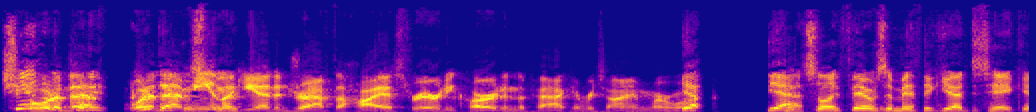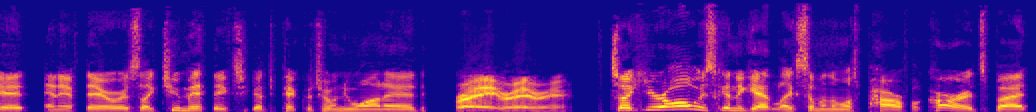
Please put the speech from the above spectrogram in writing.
She what did that What did that mean? Like you had to draft the highest rarity card in the pack every time, or what? Yep. yeah. So if there was a mythic, you had to take it, and if there was like two mythics, you got to pick which one you wanted. Right, right, right. So like you're always going to get like some of the most powerful cards, but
